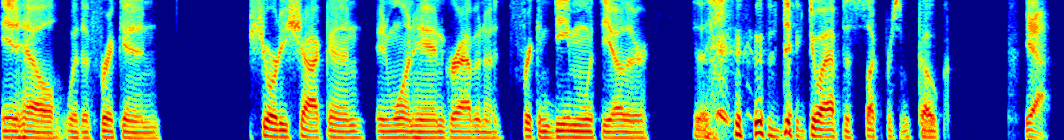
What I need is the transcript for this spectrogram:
in hell with a freaking shorty shotgun in one hand, grabbing a freaking demon with the other. Whose dick do I have to suck for some coke? yeah.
